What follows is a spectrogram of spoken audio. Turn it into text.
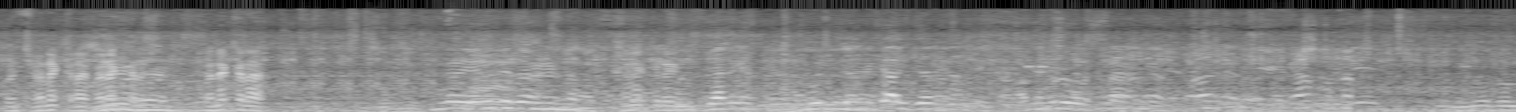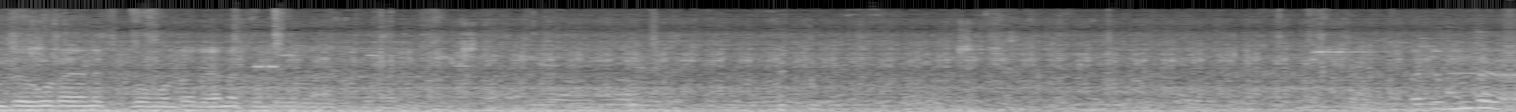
కొంచెం వెనక్రా వెనక్రా వెనక్రా వెనక్రా ముందు కూడా వెనక్కి పోమంటారు ముందుగా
